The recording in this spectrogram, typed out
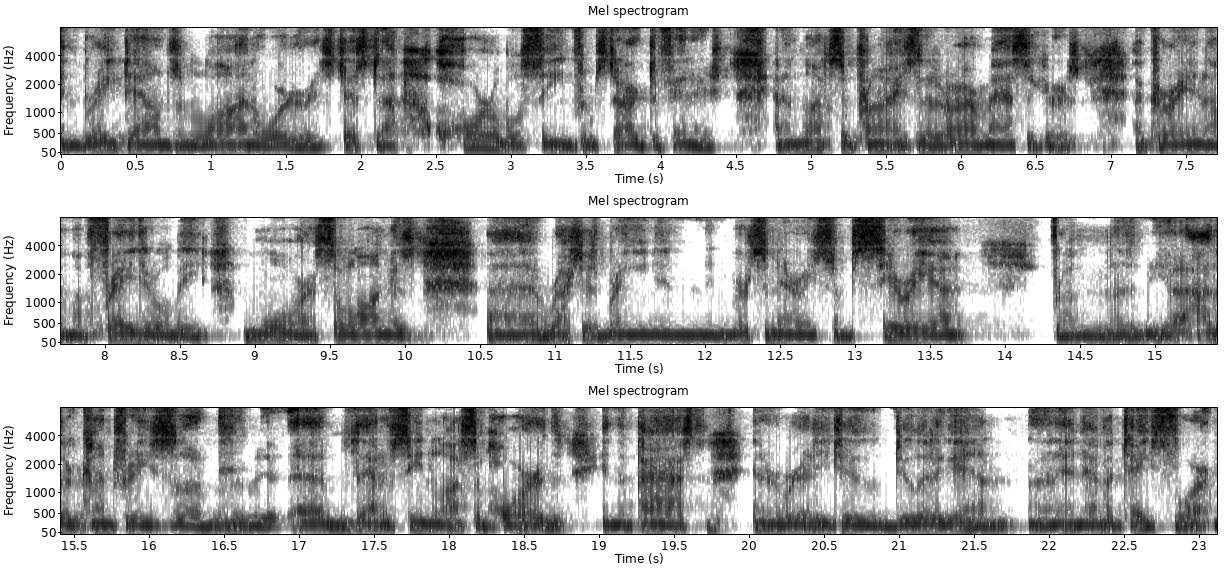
and breakdowns in law and order. It's just a horrible scene from start to finish. And I'm not surprised that there are massacres occurring, and I'm afraid there will be more so long as uh, Russia's bringing in mercenaries from Syria from uh, you know, other countries uh, uh, that have seen lots of horror in the past and are ready to do it again and have a taste for it.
